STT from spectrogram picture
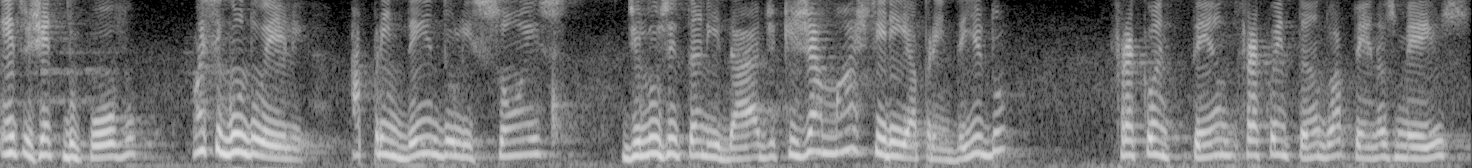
entre gente do povo, mas segundo ele, aprendendo lições de lusitanidade que jamais teria aprendido frequentando, frequentando apenas meios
